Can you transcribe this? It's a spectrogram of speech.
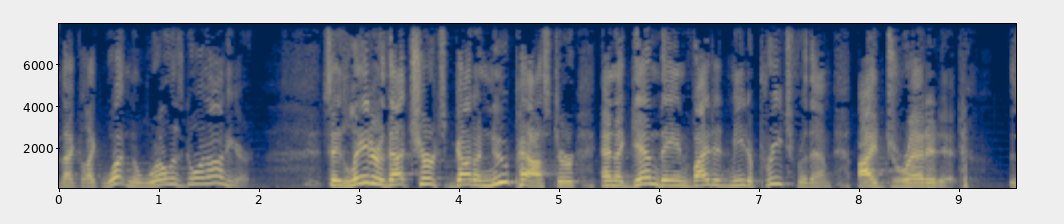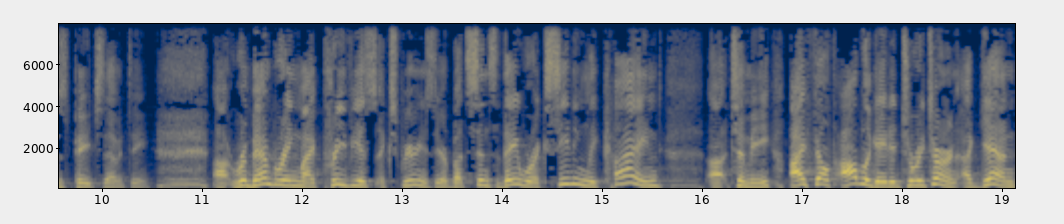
like like what in the world is going on here? Say later that church got a new pastor and again they invited me to preach for them. I dreaded it. This is page 17. Uh, remembering my previous experience there, but since they were exceedingly kind uh, to me, I felt obligated to return. Again,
